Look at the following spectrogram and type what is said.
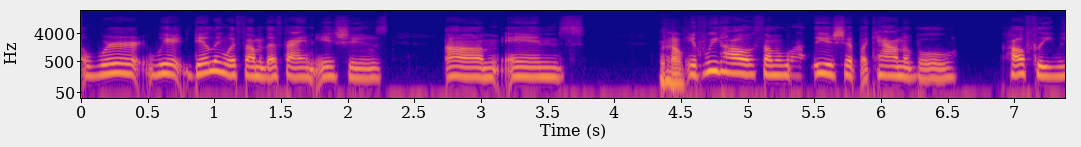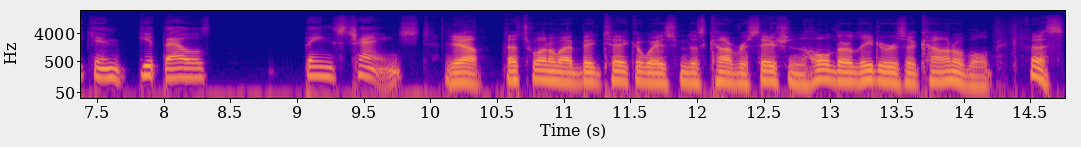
we're we're dealing with some of the same issues, um, and yeah. if we hold some of our leadership accountable, hopefully we can get those things changed. Yeah, that's one of my big takeaways from this conversation: hold our leaders accountable, because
